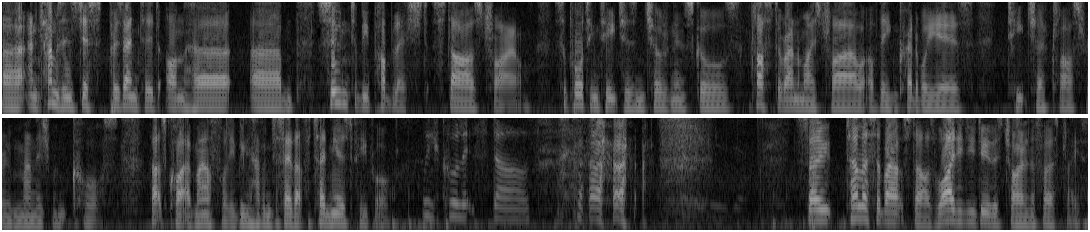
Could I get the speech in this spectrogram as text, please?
Uh, and Tamsin's just presented on her um, soon to be published STARS trial, supporting teachers and children in schools, cluster randomised trial of the Incredible Years Teacher Classroom Management course. That's quite a mouthful. You've been having to say that for 10 years to people. We call it STARS. so tell us about STARS. Why did you do this trial in the first place?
